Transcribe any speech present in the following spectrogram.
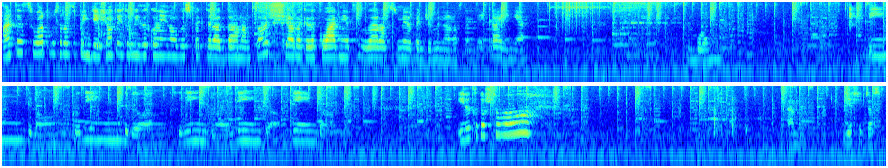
Ale to jest łatwo razy 50 i tu widzę kolejną wyspę, która da nam coś. Ja tak dokładnie to zaraz w sumie będziemy na następnej krainie. Bum. Ding dong, ding dong, ding dong, ding dong, ding dong. Ile to kosztowało? 10 SP.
